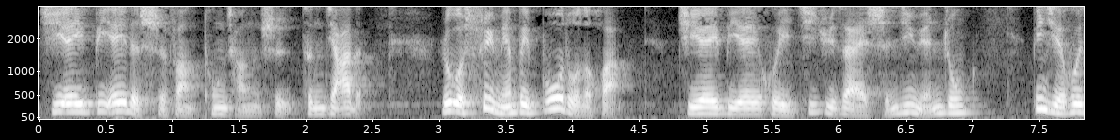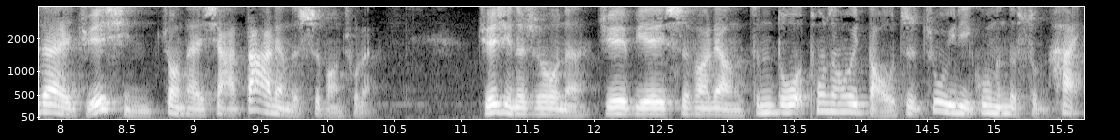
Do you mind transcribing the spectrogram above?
GABA 的释放通常是增加的。如果睡眠被剥夺的话，GABA 会积聚在神经元中，并且会在觉醒状态下大量的释放出来。觉醒的时候呢，GABA 释放量增多，通常会导致注意力功能的损害。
